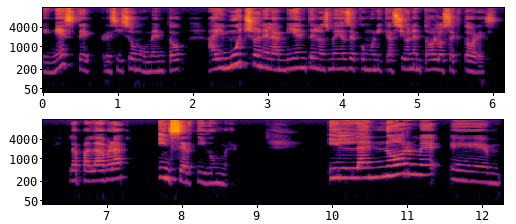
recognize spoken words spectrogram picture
en este preciso momento hay mucho en el ambiente, en los medios de comunicación, en todos los sectores. La palabra incertidumbre. Y la enorme, eh,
